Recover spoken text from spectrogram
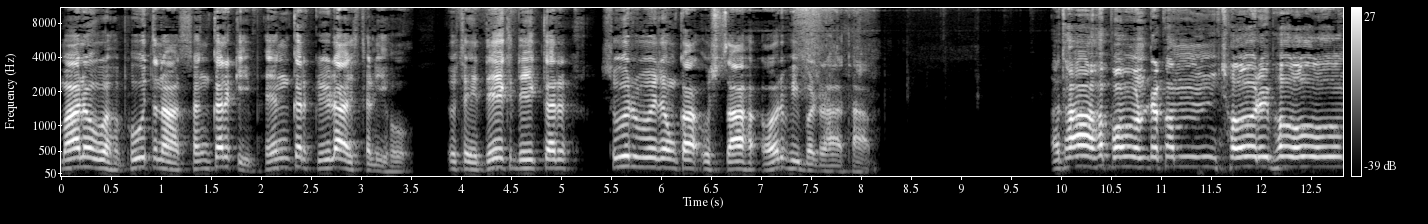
मानो वह भूतना शंकर की भयंकर क्रीड़ा स्थली हो। उसे देख देख कर सूर्यवीरों का उत्साह और भी बढ़ रहा था। अथाह पौंड्रकम छोरिभो,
